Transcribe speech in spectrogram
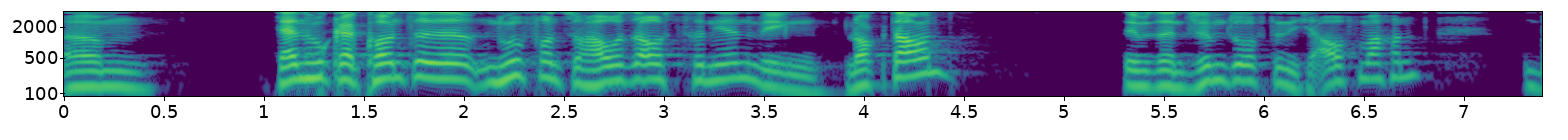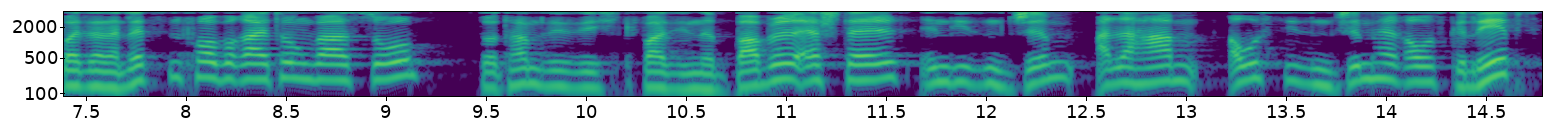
Ähm, Dan Hooker konnte nur von zu Hause aus trainieren wegen Lockdown. Dem sein Gym durfte nicht aufmachen. Und bei seiner letzten Vorbereitung war es so, dort haben sie sich quasi eine Bubble erstellt in diesem Gym. Alle haben aus diesem Gym heraus gelebt,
